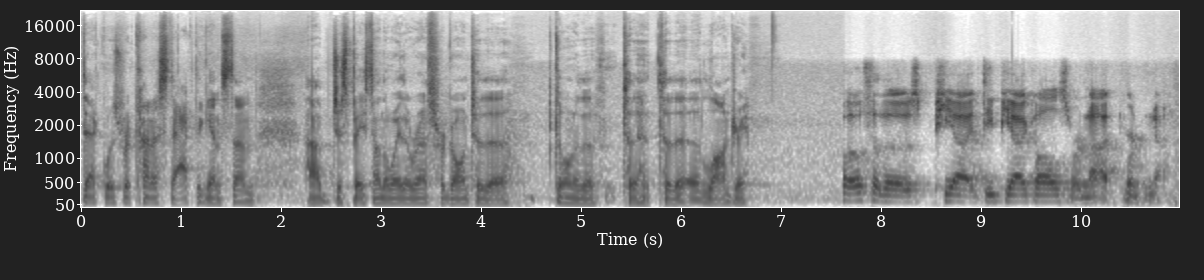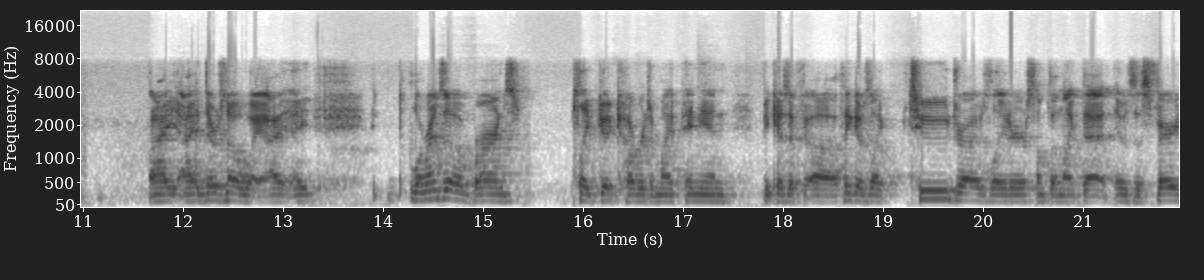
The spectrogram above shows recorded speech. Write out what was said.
deck was kind of stacked against them, uh, just based on the way the refs were going to the going to the to, to the laundry. Both of those PI DPI calls were not were no. I, I there's no way. I, I Lorenzo Burns played good coverage in my opinion because if uh, I think it was like two drives later or something like that. It was this very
